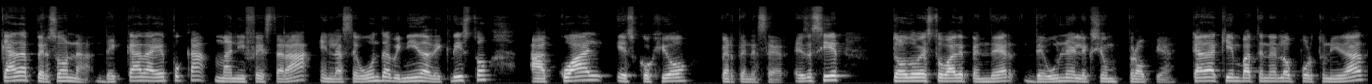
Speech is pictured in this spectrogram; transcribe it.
Cada persona de cada época manifestará en la segunda venida de Cristo a cuál escogió pertenecer. Es decir, todo esto va a depender de una elección propia. Cada quien va a tener la oportunidad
